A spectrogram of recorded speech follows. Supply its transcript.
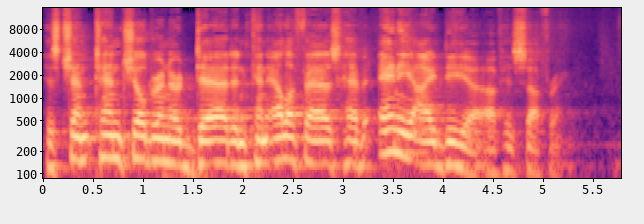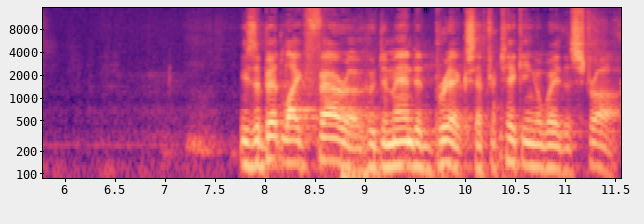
His ten children are dead, and can Eliphaz have any idea of his suffering? He's a bit like Pharaoh who demanded bricks after taking away the straw.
